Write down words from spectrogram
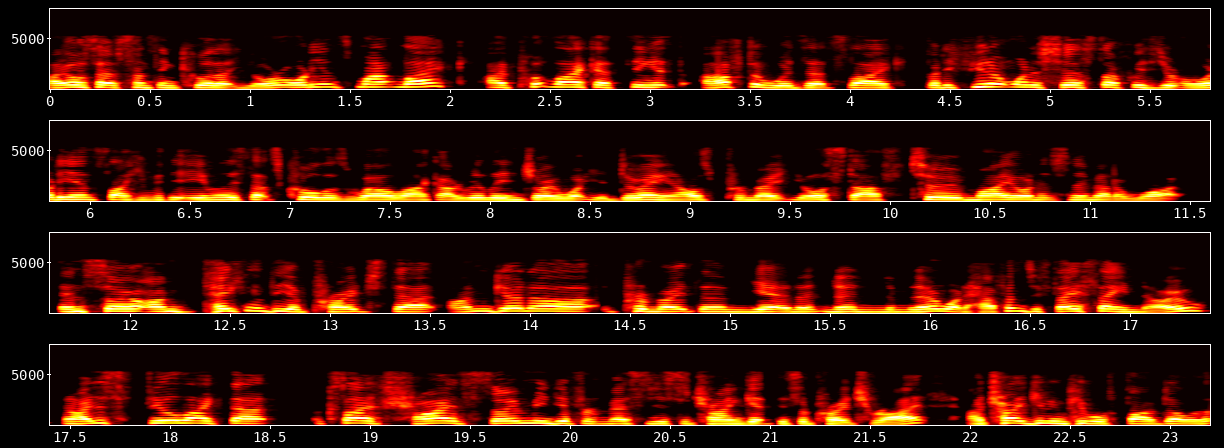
I also have something cool that your audience might like. I put like a thing afterwards that's like, but if you don't want to share stuff with your audience, like with your email list, that's cool as well. Like, I really enjoy what you're doing and I'll promote your stuff to my audience no matter what. And so I'm taking the approach that I'm going to promote them, yeah, no, no, no matter what happens. If they say no, and I just feel like that because I tried so many different messages to try and get this approach right. I tried giving people $5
